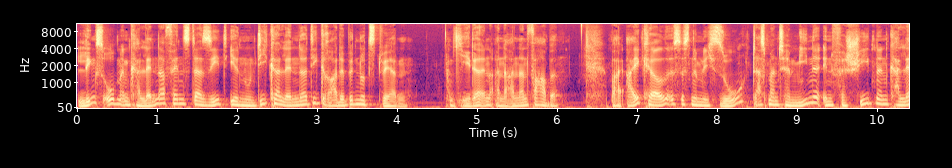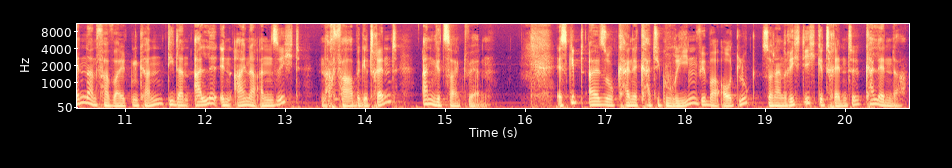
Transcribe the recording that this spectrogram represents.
Links oben im Kalenderfenster seht ihr nun die Kalender, die gerade benutzt werden. Jeder in einer anderen Farbe. Bei iCal ist es nämlich so, dass man Termine in verschiedenen Kalendern verwalten kann, die dann alle in einer Ansicht, nach Farbe getrennt, angezeigt werden. Es gibt also keine Kategorien wie bei Outlook, sondern richtig getrennte Kalender.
